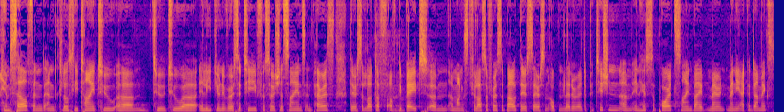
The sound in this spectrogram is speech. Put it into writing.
himself and, and closely tied to um, to, to uh, elite university for social science in Paris. There's a lot of, of debate um, amongst philosophers about this. There's an open letter and a petition um, in his support signed by many academics,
